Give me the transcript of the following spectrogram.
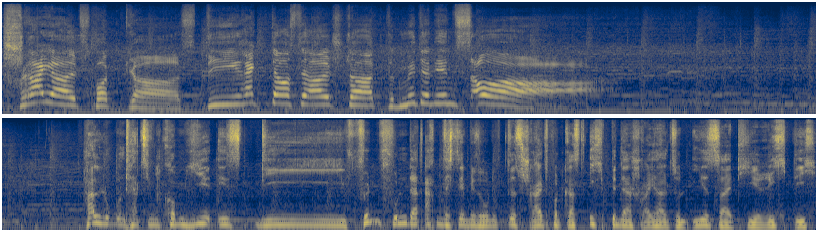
Schreihals Podcast, direkt aus der Altstadt, mitten ins Ohr. Hallo und herzlich willkommen. Hier ist die 568. Episode des Schreihals Podcast. Ich bin der Schreihals und ihr seid hier richtig.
